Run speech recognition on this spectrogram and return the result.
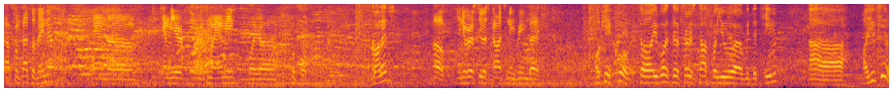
I'm from Pennsylvania, and uh, came here for, to Miami to play uh, football. College? Oh, University of Wisconsin in Green Bay. Okay, cool. So it was the first start for you uh, with the team. Uh, how you feel?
